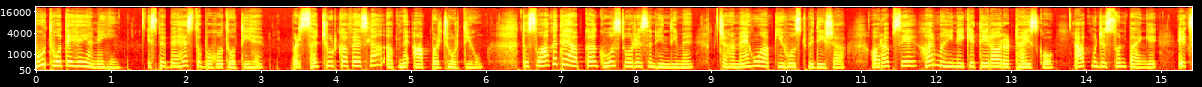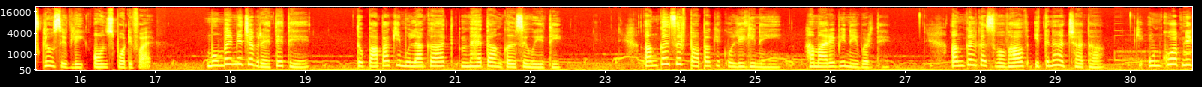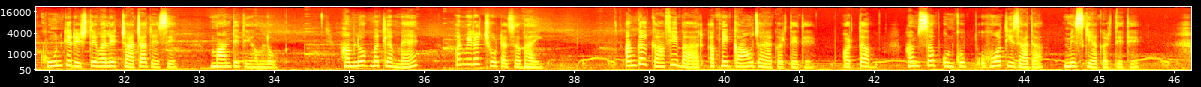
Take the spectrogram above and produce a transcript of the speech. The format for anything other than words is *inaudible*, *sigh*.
भूत होते हैं या नहीं, इस पे बहस तो बहुत होती है, पर सच झूठ का फैसला अब मैं आप पर छोड़ती हूँ। तो स्वागत है आपका घोस्ट इन हिंदी में, जहाँ मैं हूँ आपकी होस्ट विदिशा, और अब से हर महीने के तेरह और अट्ठाईस को आप मुझे सुन पाएँगे एक्सक्लूसिवली ऑन स्पॉटिफाई मुंबई में जब रहते थे तो पापा की मुलाकात मेहता अंकल से हुई थी। अंकल सिर्फ़ पापा के कोलीग ही नहीं, हमारे भी नेबर थे। अंकल का स्वभाव इतना अच्छा था कि उनको अपने खून के रिश्ते वाले चाचा जैसे मानते थे हम लोग। हम लोग मतलब मैं और मेरा छोटा सा भाई। अंकल काफ़ी बार अपने गाँव जाया करते थे और तब हम सब उनको बहुत ही ज़्यादा मिस किया करते थे।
